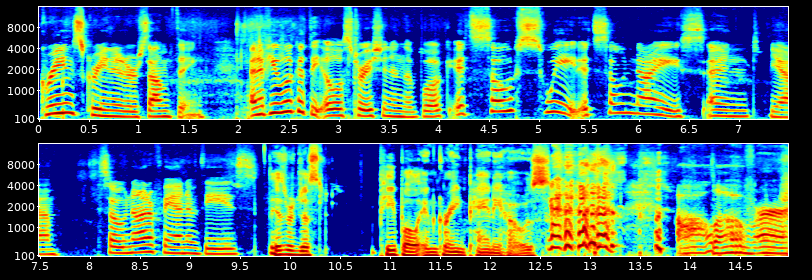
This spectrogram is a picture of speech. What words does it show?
green screen it or something. And if you look at the illustration in the book, it's so sweet. It's so nice. And yeah. So not a fan of these. These were just people in green pantyhose. All over.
